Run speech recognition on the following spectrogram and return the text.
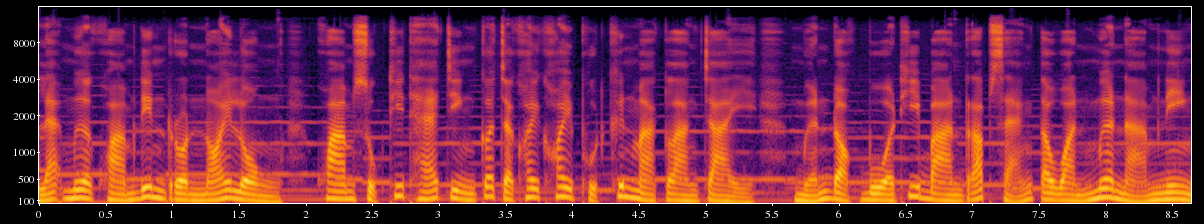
และเมื่อความดิ้นรนน้อยลง ความสุขที่แท้จริงก็จะค่อยๆ ผุดขึ้นมากลางใจ เหมือนดอกบัวที่บานรับแสงตะวันเมื่อน้ำนิ่ง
